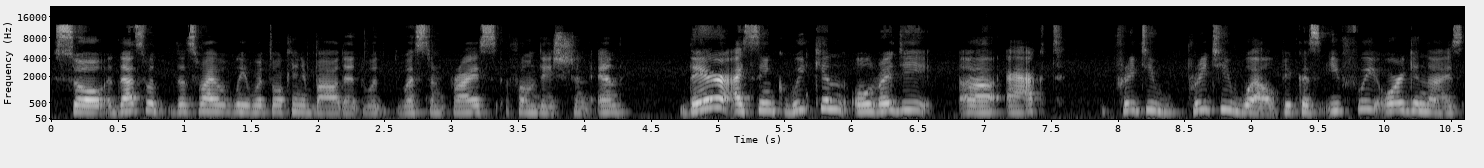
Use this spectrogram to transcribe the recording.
So that's what that's why we were talking about it with Weston Price Foundation, and there I think we can already uh, act pretty pretty well because if we organize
